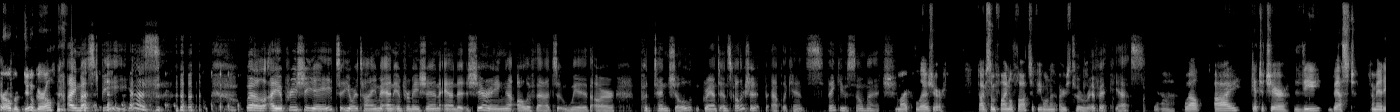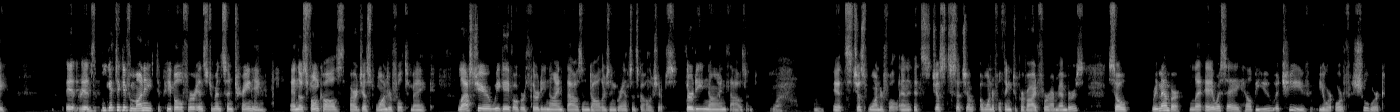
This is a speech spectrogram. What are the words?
you're overdue, girl. I must be, yes. well, I appreciate your time and information and sharing all of that with our potential grant and scholarship applicants. Thank you so much. My pleasure. I have some final thoughts if you want to. Are terrific, yes. Yeah. Well, I get to chair the best committee. It Agreed. is we get to give money to people for instruments and training, and those phone calls are just wonderful to make. Last year, we gave over thirty-nine thousand dollars in grants and scholarships. Thirty-nine thousand. Wow. It's just wonderful, and it's just such a, a wonderful thing to provide for our members. So Remember, let AOSA help you achieve your Orff Schulwerk.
